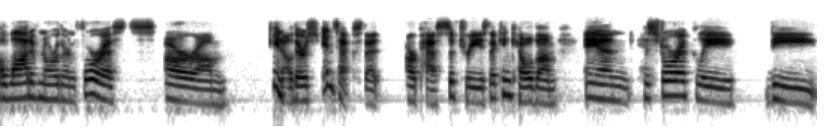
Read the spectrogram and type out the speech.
a lot of northern forests are, um, you know, there's insects that are pests of trees that can kill them. And historically, the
